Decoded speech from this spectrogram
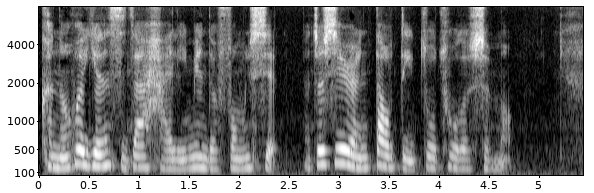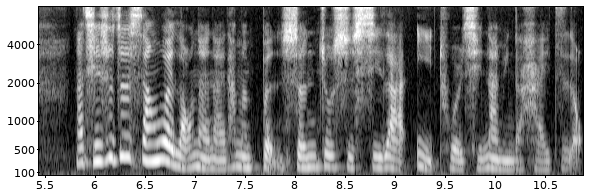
可能会淹死在海里面的风险？那这些人到底做错了什么？那其实这三位老奶奶，她们本身就是希腊裔土耳其难民的孩子哦。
